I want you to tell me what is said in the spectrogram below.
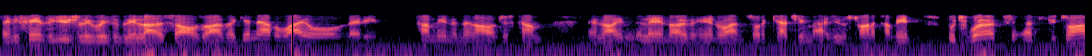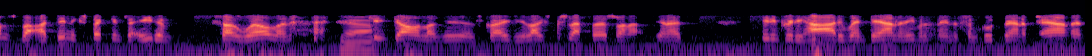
And his hands are usually reasonably low, so I was either getting out of the way or let him come in, and then I'll just come and like land overhand right and sort of catch him as he was trying to come in, which worked a few times. But I didn't expect him to eat him so well and yeah. keep going. Like it was crazy. Like especially that first one, uh, you know, hit him pretty hard. He went down and even landed some good ground and pound, and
